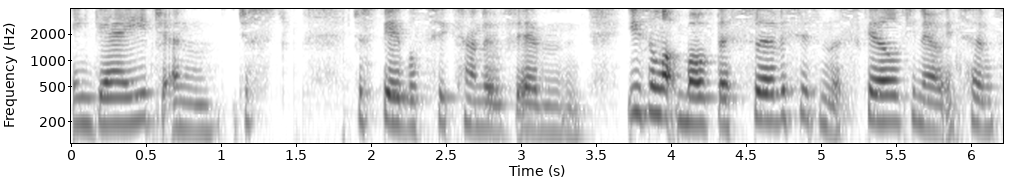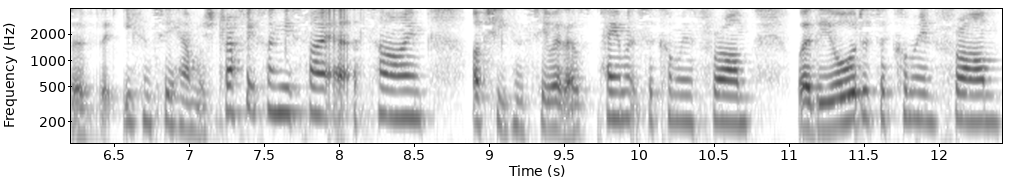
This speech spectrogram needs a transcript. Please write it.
engage and just just be able to kind of um, use a lot more of their services and the skills, you know, in terms of you can see how much traffic's on your site at a time. Obviously, you can see where those payments are coming from, where the orders are coming from.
